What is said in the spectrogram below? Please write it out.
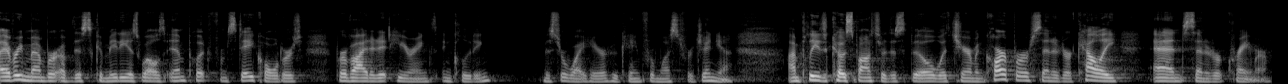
every member of this committee as well as input from stakeholders provided at hearings, including Mr. Whitehair, who came from West Virginia. I'm pleased to co-sponsor this bill with Chairman Carper, Senator Kelly, and Senator Cramer.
